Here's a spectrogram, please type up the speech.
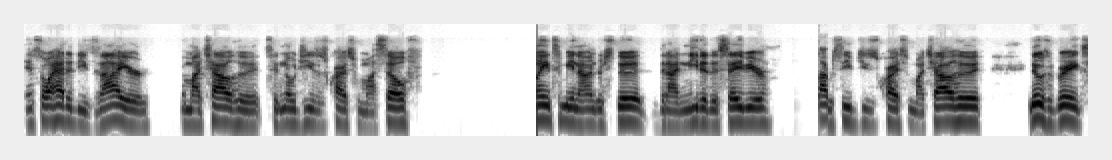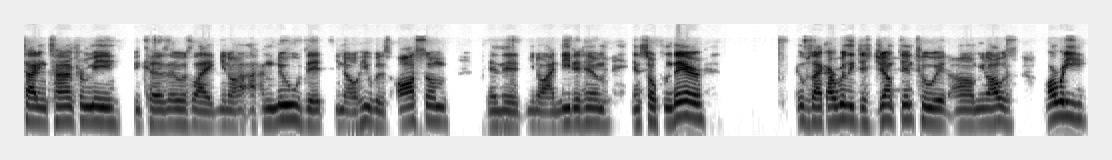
And so I had a desire in my childhood to know Jesus Christ for myself. Explained to me, and I understood that I needed a savior. I received Jesus Christ in my childhood. And it was a very exciting time for me because it was like, you know, I, I knew that, you know, he was awesome and that, you know, I needed him. And so from there, it was like I really just jumped into it. Um, you know, I was already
